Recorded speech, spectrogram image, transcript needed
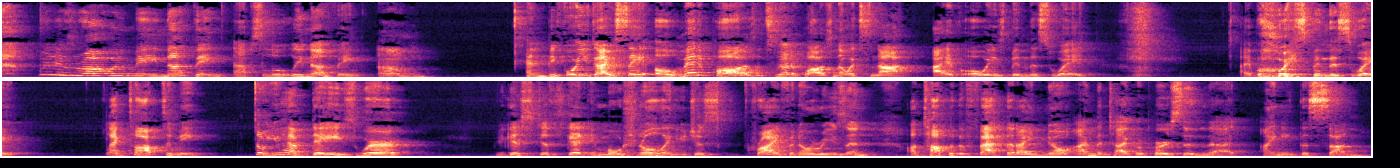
what is wrong with me? Nothing. Absolutely nothing. Um, and before you guys say, oh, menopause, it's menopause. No, it's not. I've always been this way. I've always been this way. Like, talk to me. Don't you have days where you just, just get emotional and you just cry for no reason? On top of the fact that I know I'm the type of person that I need the sun,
